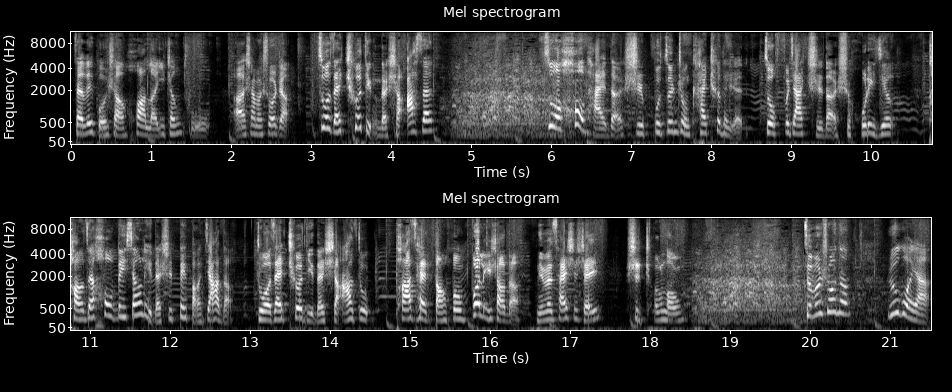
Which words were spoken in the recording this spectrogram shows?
在微博上画了一张图啊，上面说着：坐在车顶的是阿三，坐后排的是不尊重开车的人，坐副驾驶的是狐狸精。躺在后备箱里的是被绑架的，躲在车底的是阿杜，趴在挡风玻璃上的，你们猜是谁？是成龙。怎么说呢？如果呀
